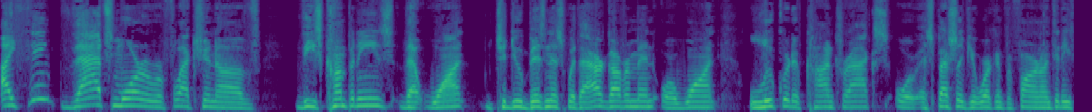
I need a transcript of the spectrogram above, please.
I think that's more a reflection of these companies that want to do business with our government or want lucrative contracts, or especially if you're working for foreign entities,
